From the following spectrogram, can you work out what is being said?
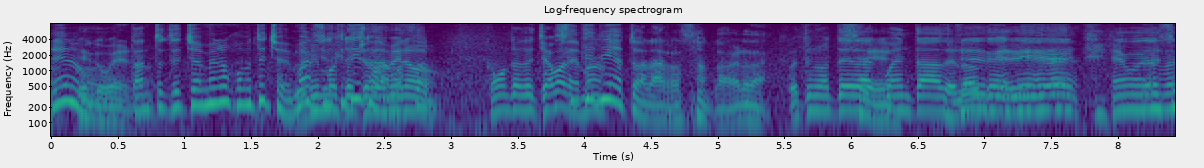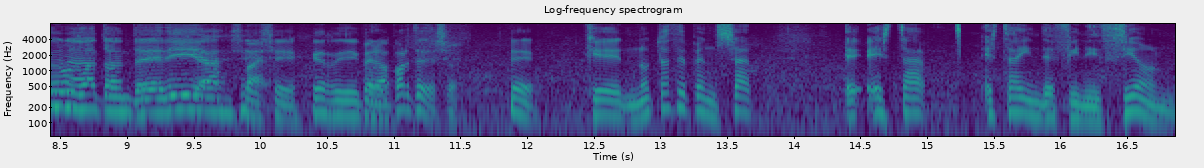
Veneno. Kiko Veneno. Tanto te echo de menos como te echo de más. mismo Es que te echo de menos. razón. ¿Cómo te echaba Sí, de más? tenía toda la razón, la verdad. Pues tú no te das Sí. cuenta de lo que viene. Es una tontería. Sí, Vale. sí, qué ridículo. Pero aparte de eso, Sí. que no te hace pensar eh, esta, esta indefinición,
